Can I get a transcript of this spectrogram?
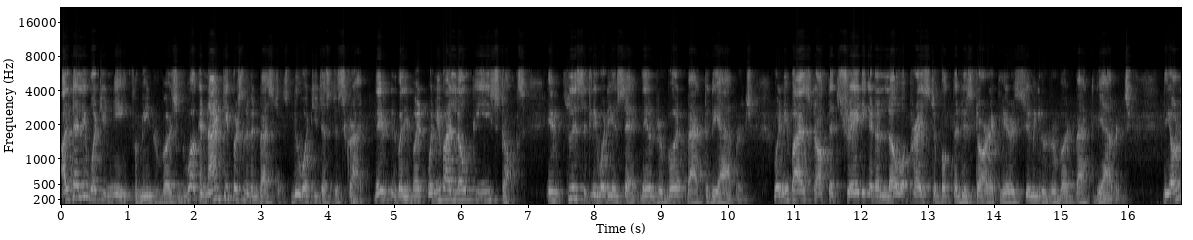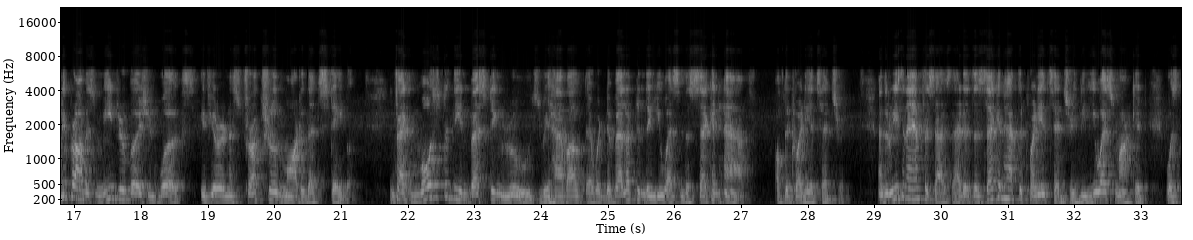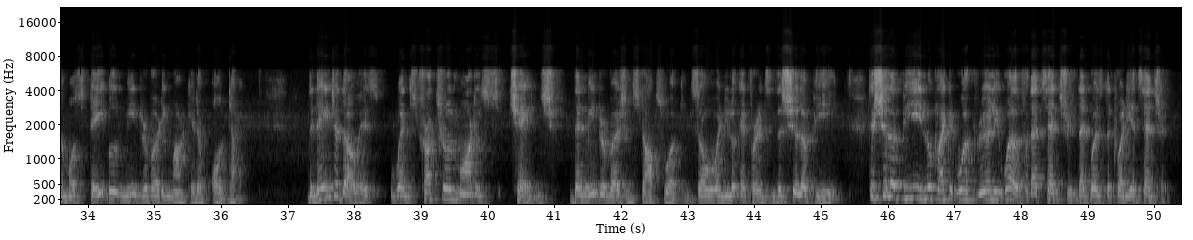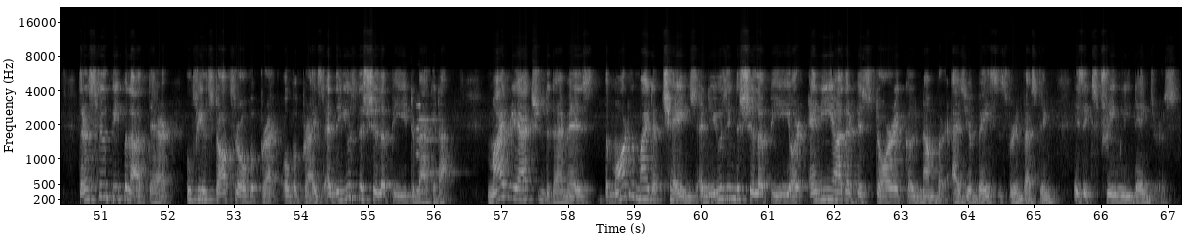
I'll tell you what you need for mean reversion to work, and 90% of investors do what you just described. They, but when you buy low PE stocks, implicitly what are you saying? They'll revert back to the average. When you buy a stock that's trading at a lower price to book than historically, you're assuming it'll revert back to the average. The only problem is mean reversion works if you're in a structural model that's stable. In fact, most of the investing rules we have out there were developed in the US in the second half of the 20th century. And the reason I emphasize that is the second half of the 20th century, the US market was the most stable mean reverting market of all time. The danger, though, is when structural models change, then mean reversion stops working. So when you look at, for instance, the Shiller PE, the Shiller PE looked like it worked really well for that century. That was the 20th century. There are still people out there who feel stocks are overpriced, and they use the Shiller PE to back it up. My reaction to them is the model might have changed, and using the Shiller PE or any other historical number as your basis for investing is extremely dangerous.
